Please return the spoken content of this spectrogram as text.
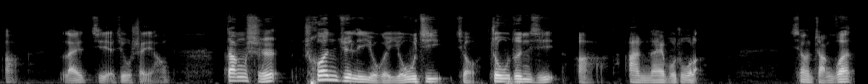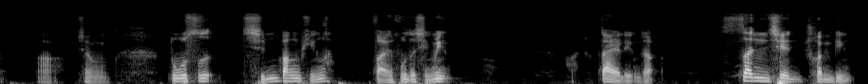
啊。”来解救沈阳。当时川军里有个游击叫周敦吉啊，按耐不住了，向长官啊，向都司秦邦平啊，反复的请命啊，带领着三千川兵，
